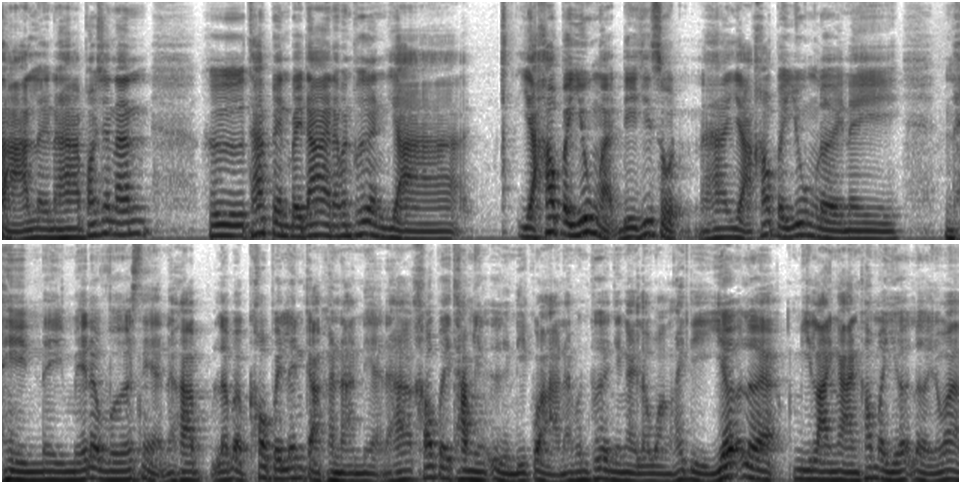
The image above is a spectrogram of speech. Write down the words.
ศาลเลยนะฮะเพราะฉะนั้นคือถ้าเป็นไปได้นะเพื่อนๆ อย่า อย่าเข้าไปยุ่งอะดีที่สุดนะฮะอย่าเข้าไปยุ่งเลยในในใน Metaverse เนี่ยนะครับแล้วแบบเข้าไปเล่นการพนันเนี่ยนะฮะเข้าไปทำอย่างอื่นดีกว่านะเพื่อนๆยังไงระวังให้ดี เยอะเลยมีรายงานเข้ามาเยอะเลยนะว่า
